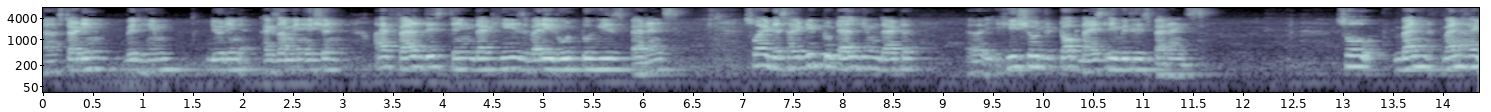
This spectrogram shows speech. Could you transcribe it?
uh, studying with him during examination, I felt this thing that he is very rude to his parents. So I decided to tell him that uh, he should talk nicely with his parents. So when when I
